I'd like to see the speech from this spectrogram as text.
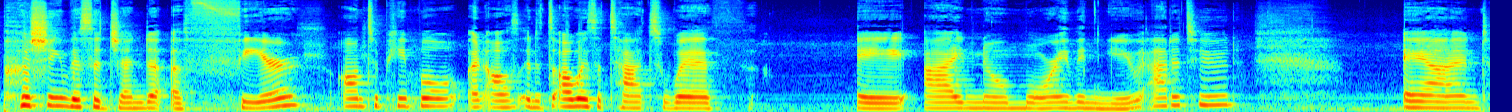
pushing this agenda of fear onto people and also and it's always attached with a I know more than you attitude. And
